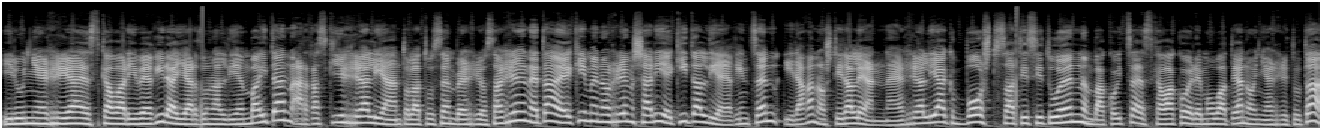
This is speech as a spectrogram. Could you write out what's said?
Iruñerria ezkabari begira jardunaldien baitan, argazki ralia antolatu zen berriozarren eta ekimen horren sari ekitaldia egintzen iragan ostiralean. Errealiak bost zati zituen bakoitza ezkabako eremu batean oinarrituta.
